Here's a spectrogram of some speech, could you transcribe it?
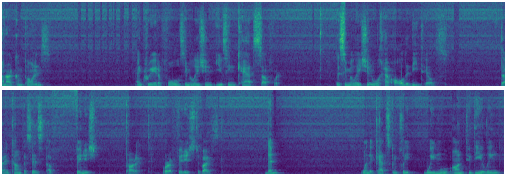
and our components and create a full simulation using CAD software. The simulation will have all the details that encompasses a finished product or a finished device. Then, when the CAD's complete, we move on to dealing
